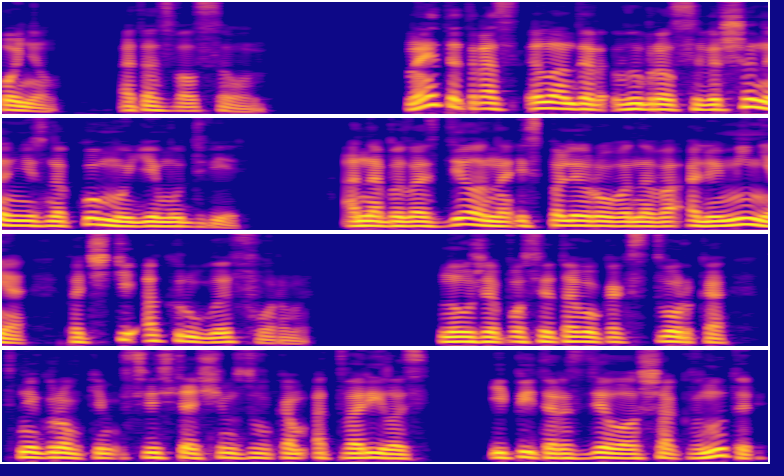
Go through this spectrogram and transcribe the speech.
«Понял», — отозвался он. На этот раз Эллендер выбрал совершенно незнакомую ему дверь. Она была сделана из полированного алюминия почти округлой формы. Но уже после того, как створка с негромким свистящим звуком отворилась, и Питер сделал шаг внутрь,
